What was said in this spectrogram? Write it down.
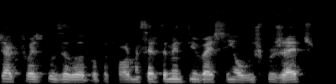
já que tu és utilizador da plataforma, certamente investes em alguns projetos.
